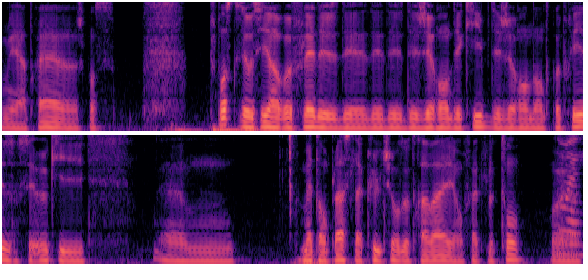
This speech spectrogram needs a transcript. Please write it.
Mais après, euh, je pense je pense que c'est aussi un reflet des, des, des, des gérants d'équipe, des gérants d'entreprise. C'est eux qui euh, mettent en place la culture de travail, en fait, le ton. Ouais.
